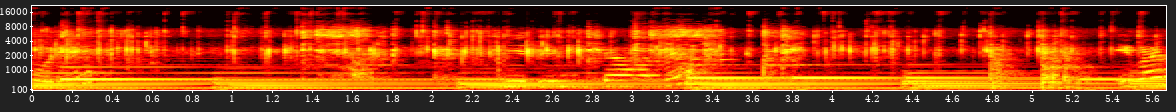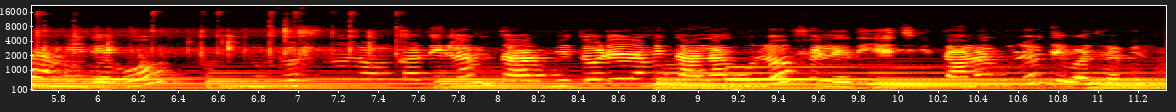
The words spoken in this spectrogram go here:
করে ভেজে নিতে হবে। এবার আমি দেব দুটো লঙ্কা দিলাম, তার ভিতরে আমি দানাগুলো ফেলে দিয়েছি। দানাগুলো দেওয়া যাবে না।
